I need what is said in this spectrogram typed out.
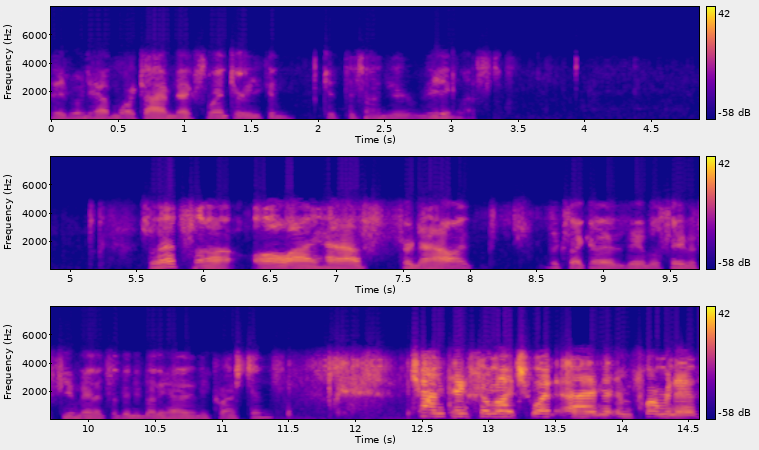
maybe when you have more time next winter, you can get this on your reading list. So that's uh, all I have for now. It looks like I was able to save a few minutes if anybody had any questions. John, thanks so much. What an informative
